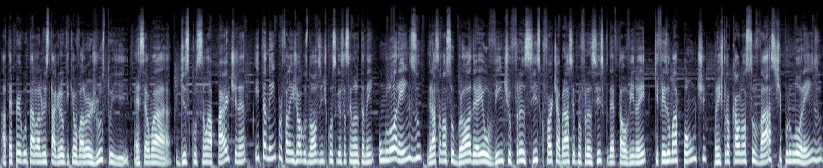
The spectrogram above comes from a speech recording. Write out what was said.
Até perguntar lá no Instagram o que é o valor justo, e essa é uma discussão à parte, né? E também, por falar em jogos novos, a gente conseguiu essa semana também um Lorenzo, graças ao nosso brother aí, ouvinte, o Francisco. Forte abraço aí pro Francisco, deve estar tá ouvindo aí, que fez uma ponte pra gente trocar o nosso Vast por um Lorenzo.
